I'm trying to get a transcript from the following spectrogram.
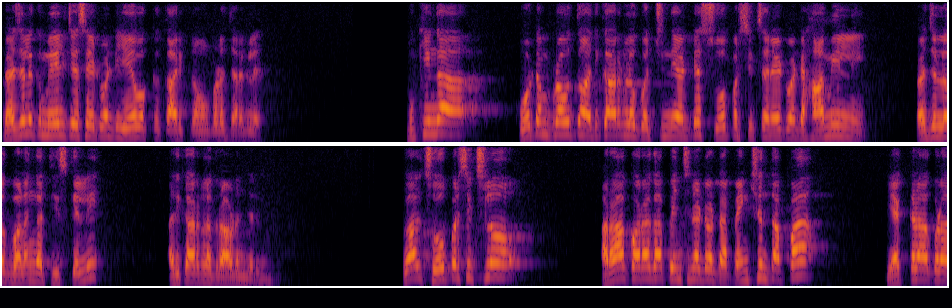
ప్రజలకు మేలు చేసేటువంటి ఏ ఒక్క కార్యక్రమం కూడా జరగలేదు. ముఖ్యంగా కూటమి ప్రభుత్వం అధికారంలోకి వచ్చింది అంటే సూపర్ సిక్స్ అనేటువంటి హామీల్ని ప్రజల్లోకి బలంగా తీసుకెళ్ళి అధికారంలోకి రావడం జరిగింది. ఇవాళ సూపర్ సిక్స్లో అరాకొరగా పెంచినటువంటి ఆ పెన్షన్ తప్ప ఎక్కడా కూడా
